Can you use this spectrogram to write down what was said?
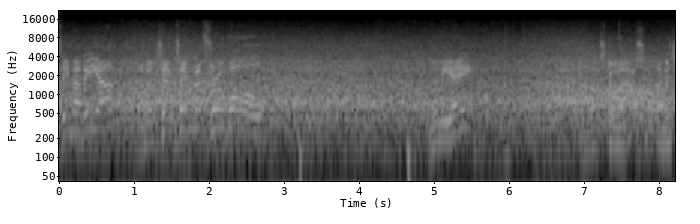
Di Maria. And attempting the through ball. Meunier. And that's gone out, and it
